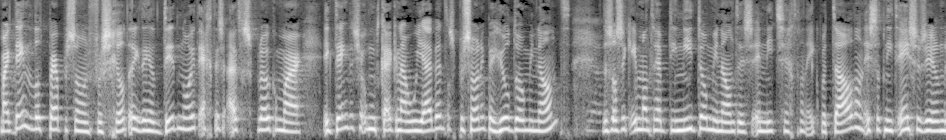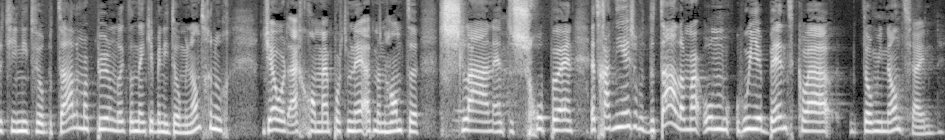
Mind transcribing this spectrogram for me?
Maar ik denk dat dat per persoon verschilt. En ik denk dat dit nooit echt is uitgesproken. Maar ik denk dat je ook moet kijken naar hoe jij bent als persoon. Ik ben heel dominant. Dus als ik iemand heb die niet dominant is en niet zegt van ik betaal, dan is dat niet eens zozeer omdat je niet wil betalen, maar puur omdat ik dan denk je bent niet dominant genoeg. Want jij hoort eigenlijk gewoon mijn portemonnee uit mijn hand te slaan en te schoppen. En het gaat niet eens om het betalen, maar om hoe je bent qua dominant zijn.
